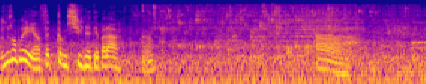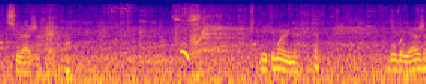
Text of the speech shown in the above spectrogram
Je vous en prie, hein, faites comme si je n'étais pas là. hein. Ah, soulage. Mettez-moi une. Bon voyage.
